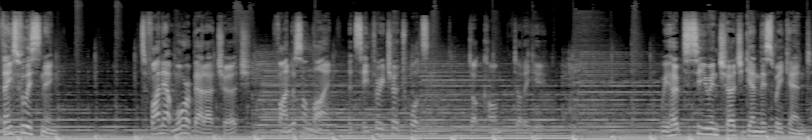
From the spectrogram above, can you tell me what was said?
Thanks for listening. To find out more about our church, find us online at c3churchwatson.com.au. We hope to see you in church again this weekend.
